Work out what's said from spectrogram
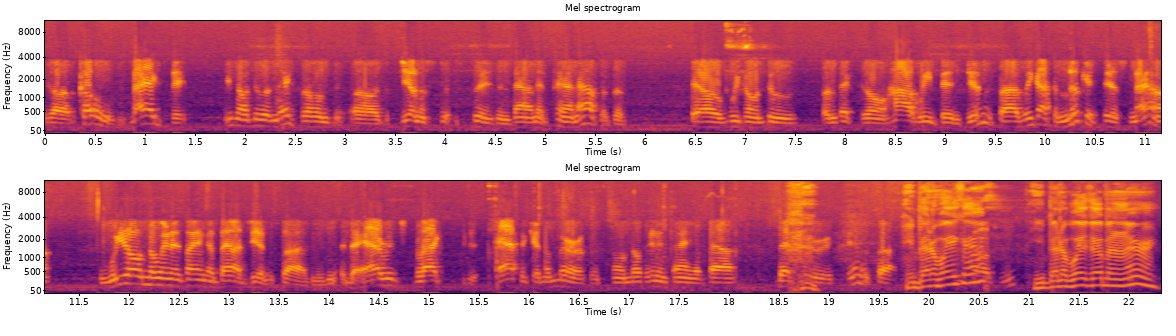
uh, Cole Bagsby. He's gonna do a lecture on uh, genocide down in Pan Africa. Uh, we're gonna do a lecture on how we've been genocided. We got to look at this now. We don't know anything about genocide. The average black African American don't know anything about that word genocide. He better wake up. He better wake up and learn.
